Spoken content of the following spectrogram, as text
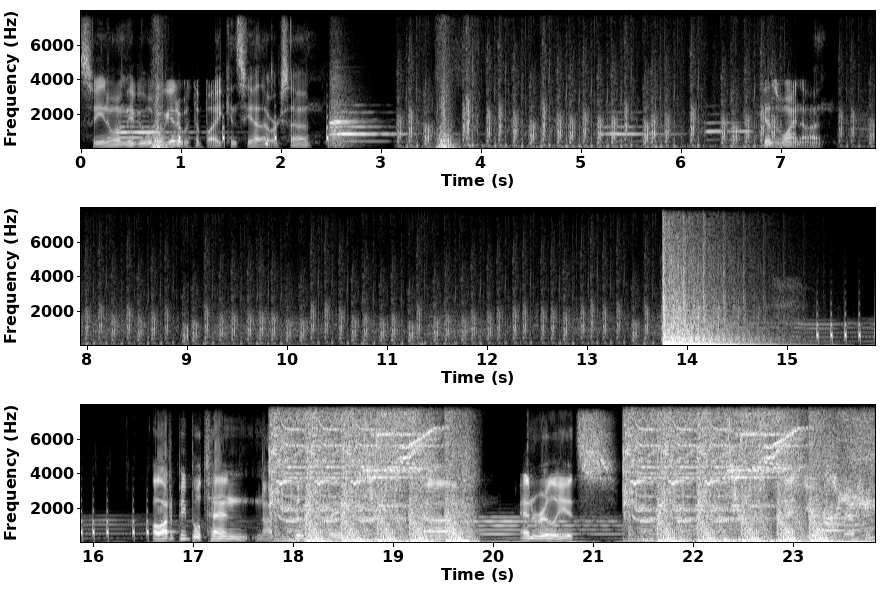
So you know what? Maybe we'll go get it with the bike and see how that works out. Because why not? A lot of people tend not to kill this thing, um, and really it's at your discretion.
